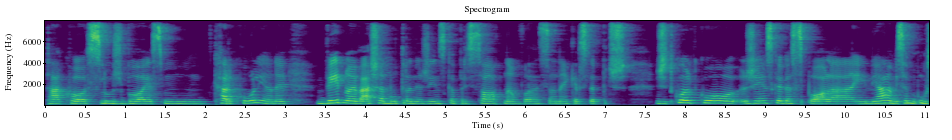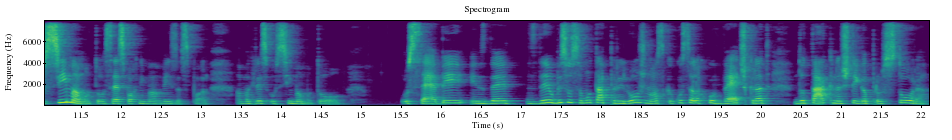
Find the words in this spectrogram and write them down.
tako službo, jaz sem karkoli, vedno je vaša notranja ženska prisotna v vas, ker ste pač že tako, tako ženskega spola. In ja, mislim, vsi imamo to, vse sploh nima veze spol, ampak res vsi imamo to v sebi. In zdaj, zdaj je v bistvu samo ta priložnost, kako se lahko večkrat dotakneš tega prostora.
